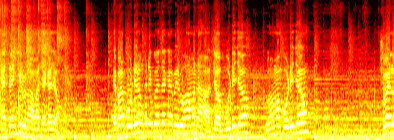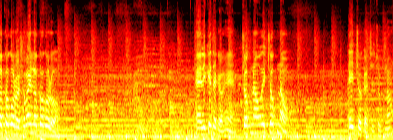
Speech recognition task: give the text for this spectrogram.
হ্যাঁ থ্যাংক ইউ রুহামা জায়গা যাও হ্যাঁ। এবার বোর্ডের অঙ্কটি করে দেখাবে, রুহামা নাহা যাও বোর্ডে যাও, রুহামা বোর্ডে যাও। সবাই লক্ষ্য করো, সবাই লক্ষ্য করো। হ্যাঁ লিখে দেখাও হ্যাঁ। চোখ নাও ওই চোখ নাও। এই চোখ আছে, চোখ নাও।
